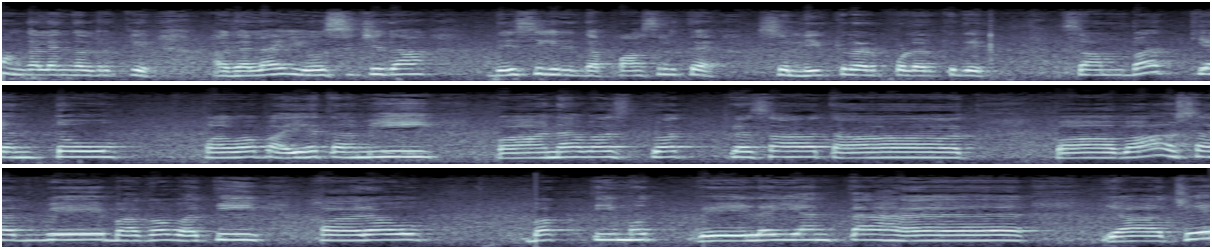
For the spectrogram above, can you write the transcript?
மங்களங்கள் இருக்குது அதெல்லாம் யோசித்து தான் தேசிகர் இந்த பாசுரத்தை சொல்லியிருக்கிறார் போல இருக்குது. சம்பத்யந்தோ பவபயதமி பானவஸ்வத் பிரசாதாத் பாவா சர்வே பகவதி ஹரௌ பக்திமுத் வேலையந்தஹ. யாச்சே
